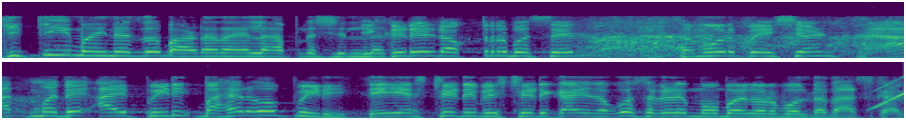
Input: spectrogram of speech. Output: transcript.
किती महिन्याचं भाडं राहिलं आपलं शिल्लक? इकडे डॉक्टर बसेल समोर पेशंट आतमध्ये आयपीडी बाहेर ओपीडी ते एसटीडी बिस्टीडी काही नको सगळे मोबाईलवर बोलतात आजकाल.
